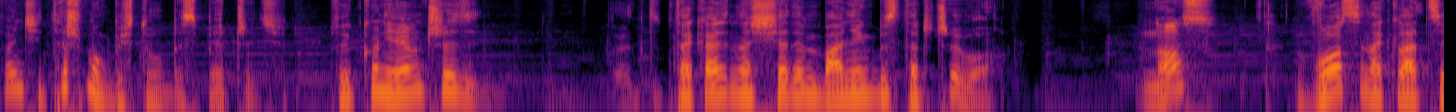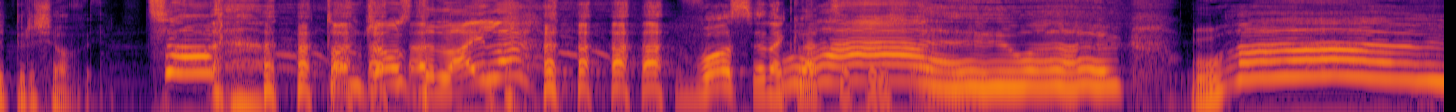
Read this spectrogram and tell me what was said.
Powiem ci, też mógłbyś to ubezpieczyć. Tylko nie wiem, czy taka na 7 baniek by starczyło. Nos? Włosy na klatce piersiowej. Tom Jones Delilah? Włosy na klatce piersiowej. why, why?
